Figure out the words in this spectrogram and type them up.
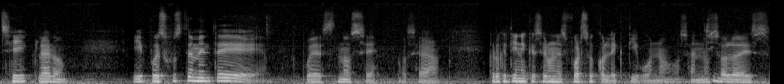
Sí, claro. Y pues justamente, pues no sé, o sea, creo que tiene que ser un esfuerzo colectivo, ¿no? O sea, no Sí. solo es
